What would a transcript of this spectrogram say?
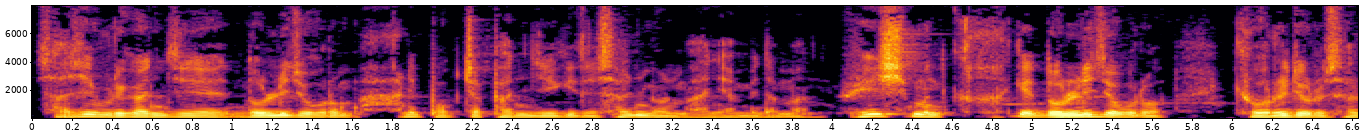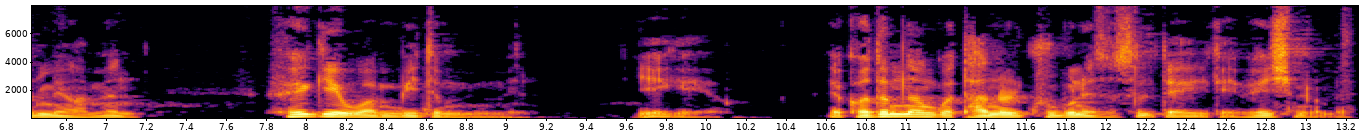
사실 우리가 이제 논리적으로 많이 복잡한 얘기들 설명을 많이 합니다만, 회심은 크게 논리적으로, 교리적으로 설명하면 회개와 믿음 얘기해요. 거듭남과 단어를 구분해서 쓸 때 이게 회심이랍니다.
